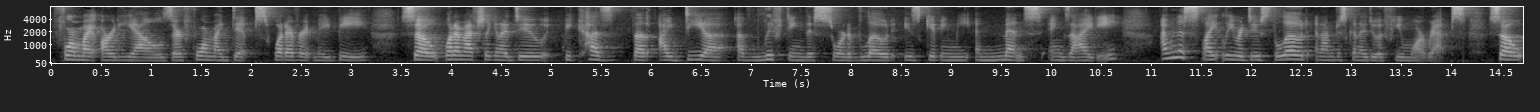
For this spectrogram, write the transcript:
for my RDLs or for my dips, whatever it may be. So, what I'm actually going to do, because the idea of lifting this sort of load is giving me immense anxiety, I'm going to slightly reduce the load and I'm just going to do a few more reps. So,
